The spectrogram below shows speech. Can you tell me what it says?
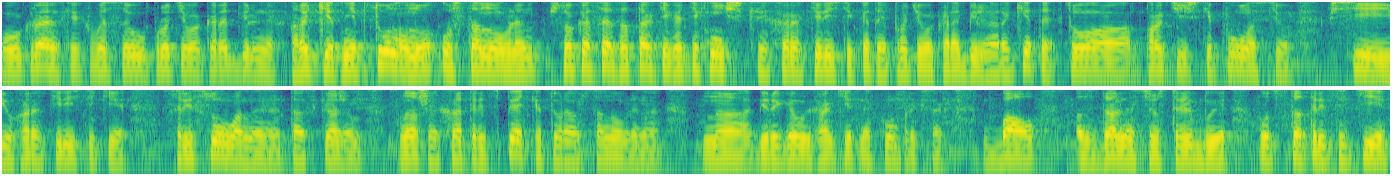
у украинских ВСУ противокорабельных ракет «Нептун» он установлен. Что касается тактико-технических характеристик этой противокорабельной ракеты, то практически полностью все ее характеристики срисованы, так скажем, с нашей Х-35, которая установлена на береговых ракетных комплексах БАЛ с дальностью стрельбы от 130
